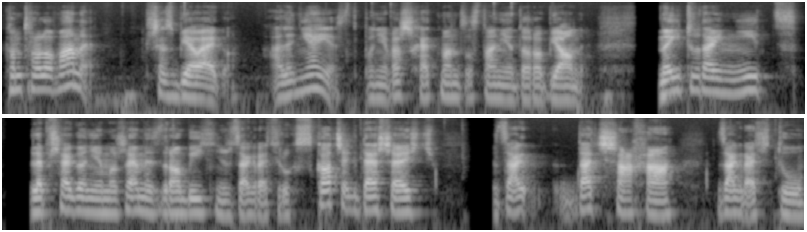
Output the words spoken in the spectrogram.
kontrolowane przez białego, ale nie jest, ponieważ hetman zostanie dorobiony. No i tutaj nic lepszego nie możemy zrobić niż zagrać ruch skoczek D6, za- dać szacha, zagrać tu,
